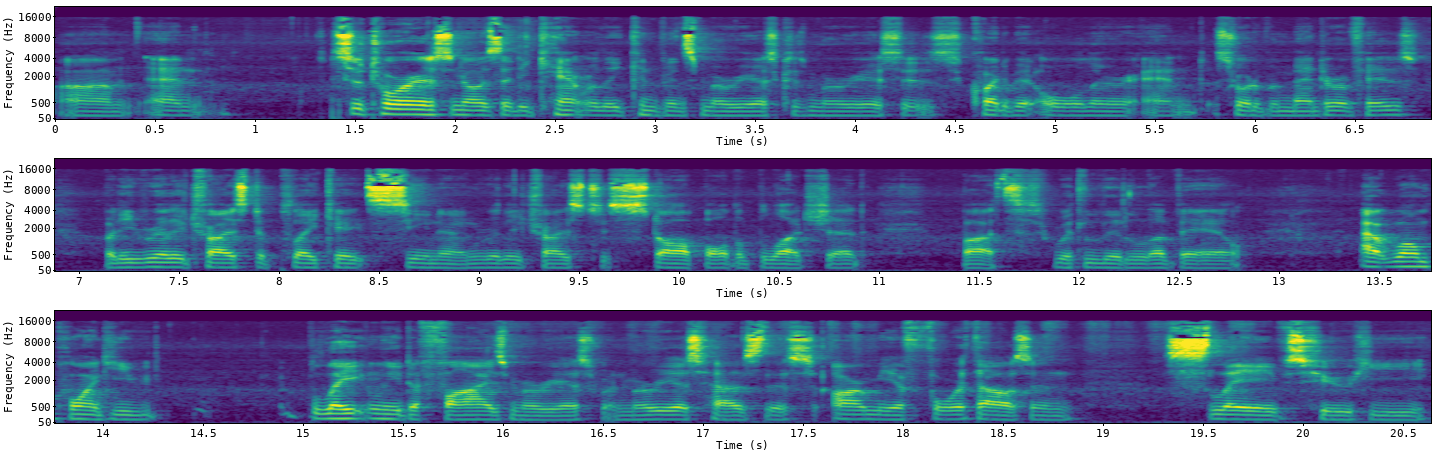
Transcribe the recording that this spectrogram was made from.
Um, and Sertorius knows that he can't really convince Marius because Marius is quite a bit older and sort of a mentor of his, but he really tries to placate Cinna and really tries to stop all the bloodshed, but with little avail. At one point, he blatantly defies Marius when Marius has this army of 4,000 slaves who he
